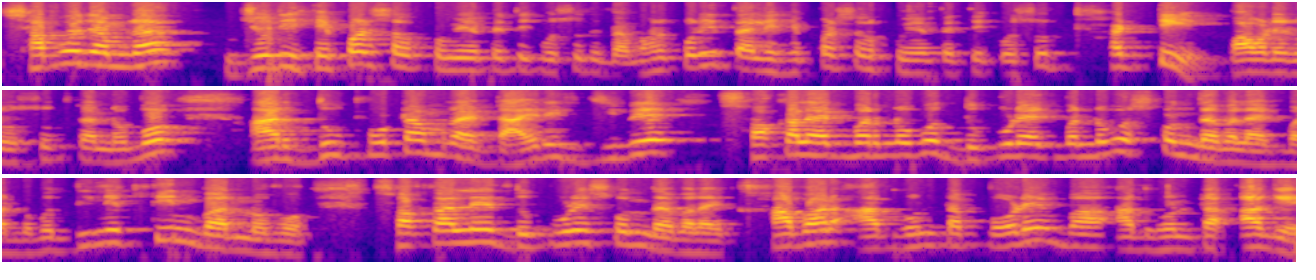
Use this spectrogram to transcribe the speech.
সাপোজ আমরা যদি হেপারসল হোমিওপ্যাথিক ওষুধ ব্যবহার করি, তাহলে হেপারসল হোমিওপ্যাথিক ওষুধ থার্টি পাওয়ারের ওষুধটা নেব। আর দু ফোঁটা আমরা ডাইরেক্ট জিবে সকালে একবার নেব, দুপুরে একবার নেব, সন্ধ্যাবেলা একবার নেব, দিনে তিনবার নেব। সকালে, দুপুরে, সন্ধ্যাবেলায়, খাবার আধ ঘণ্টা পরে বা আধ ঘণ্টা আগে।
